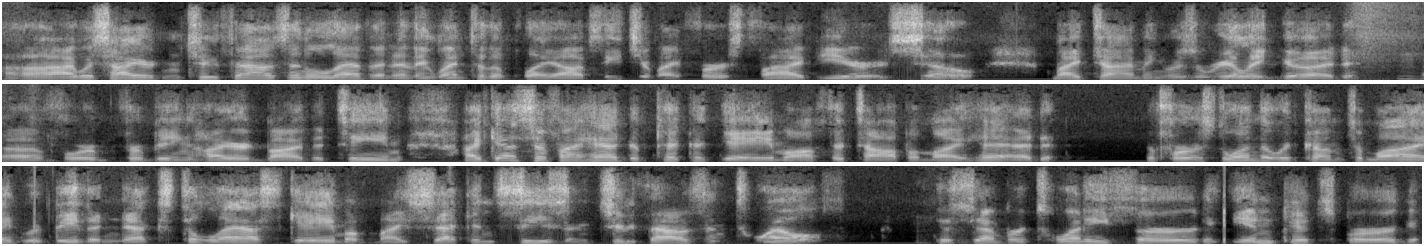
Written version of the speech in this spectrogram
Uh, I was hired in 2011, and they went to the playoffs each of my first five years. So my timing was really good uh, for for being hired by the team. I guess if I had to pick a game off the top of my head, the first one that would come to mind would be the next to last game of my second season, 2012, December 23rd in Pittsburgh.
